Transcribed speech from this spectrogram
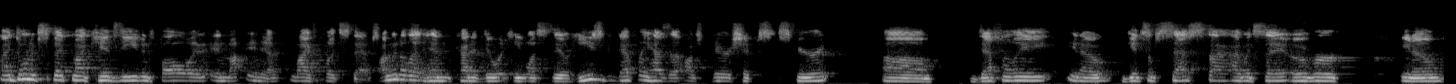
I don't expect my kids to even follow in, in my in uh my footsteps. I'm going to let him kind of do what he wants to do. He's definitely has an entrepreneurship spirit. Um, definitely, you know, gets obsessed. I, I would say over, you know,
